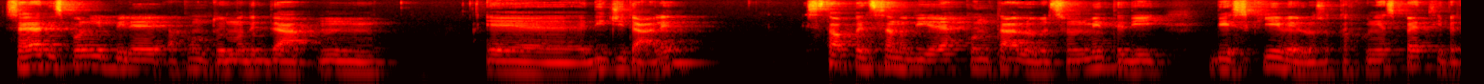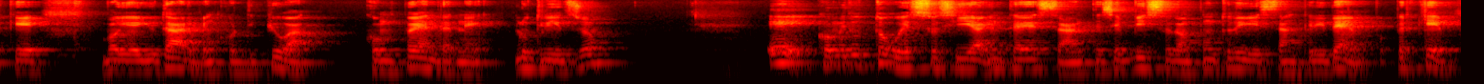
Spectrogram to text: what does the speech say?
sarà disponibile appunto in modalità mh, mm, eh, digitale. Sto pensando di raccontarlo personalmente, di descriverlo sotto alcuni aspetti perché voglio aiutarvi ancora di più a comprenderne l'utilizzo. E come tutto questo sia interessante se visto da un punto di vista anche di tempo. Perché?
